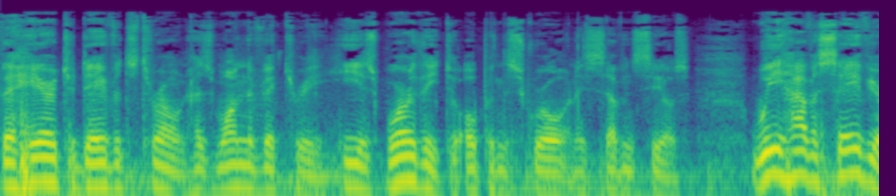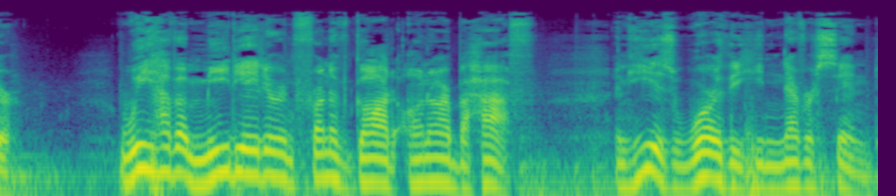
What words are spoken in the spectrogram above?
the heir to David's throne has won the victory. He is worthy to open the scroll and his seven seals. We have a Savior. We have a mediator in front of God on our behalf. And he is worthy. He never sinned.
